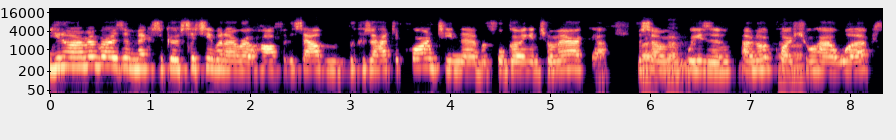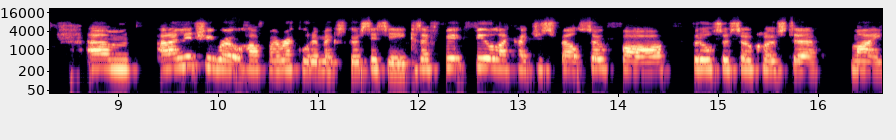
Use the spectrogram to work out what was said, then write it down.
you know, I remember I was in Mexico City when I wrote half of this album because I had to quarantine there before going into America for right, some yeah. reason. I'm not quite uh-huh. sure how it works. Um, and I literally wrote half my record in Mexico City because I f- feel like I just felt so far, but also so close to my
